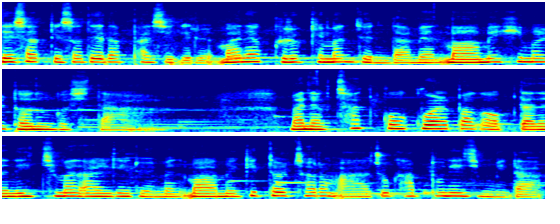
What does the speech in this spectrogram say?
대사께서 대답하시기를 만약 그렇게만 된다면 마음의 힘을 더는 것이다. 만약 찾고 구할 바가 없다는 이치만 알게 되면 마음의 깃털처럼 아주 가뿐해집니다.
